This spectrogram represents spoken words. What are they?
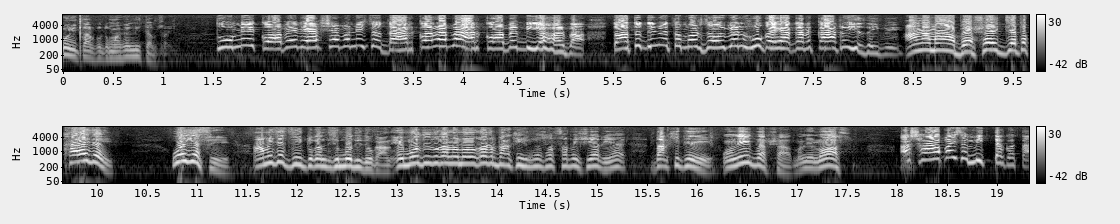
করি তারপর তোমাকে নিতাম চাই। তুমি কবে ব্যবসা বাণিজ্য দাঁড় করাবা আর কবে বিয়ে হরবা? ততদিনে তোমার যৌবন হুগাই আকারে কাট হয়ে যাইবে। আনা মা ব্যবসায়িক যে তো খারাই যায় ওই গেছে। আমি যে যে দোকান দিছি মুদি দোকান এই মুদি দোকান আমার কাছে বাকি সব বেশি আর ইয়ে, বাকিতে অনেক ব্যবসা মানে লস আর সব পাইছে মিথ্যা কথা।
